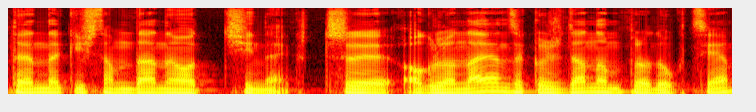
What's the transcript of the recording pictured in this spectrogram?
ten jakiś tam dany odcinek, czy oglądając jakąś daną produkcję,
